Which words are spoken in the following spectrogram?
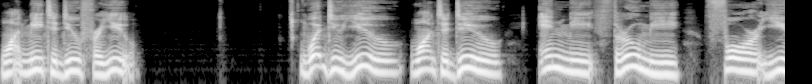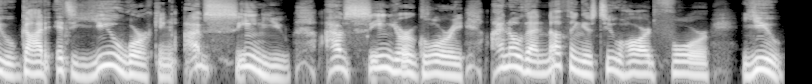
want me to do for you? What do you want to do in me, through me, for you. God, it's you working. I've seen you. I've seen your glory. I know that nothing is too hard for you.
